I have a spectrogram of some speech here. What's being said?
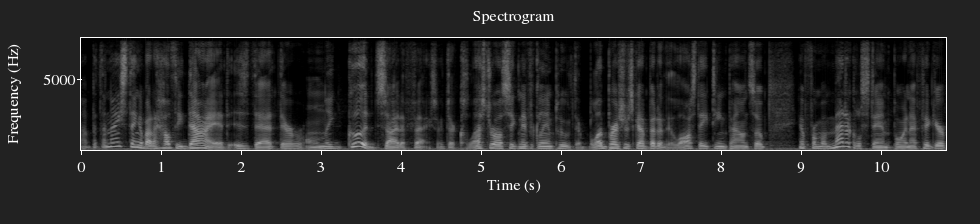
Uh, but the nice thing about a healthy diet is that there are only good side effects. Right? Their cholesterol significantly improved, their blood pressures got better, they lost 18 pounds. So you know, from a medical standpoint, I figure,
